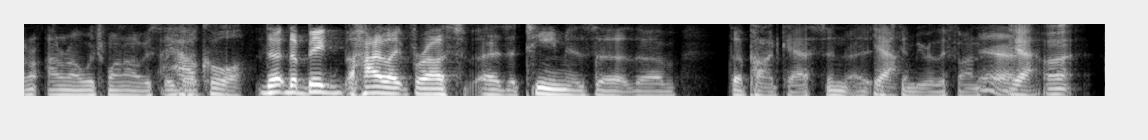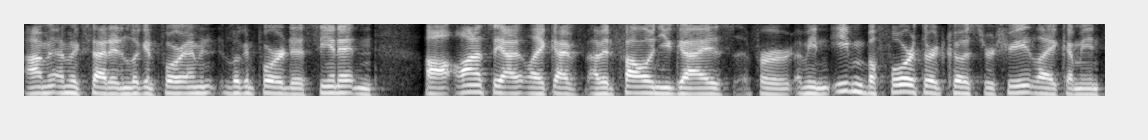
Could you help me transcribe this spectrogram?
don't, I don't know which one, obviously. How cool. the the big highlight for us as a team is uh, the the podcast, and uh, Yeah. it's gonna be really fun. Yeah. Yeah, uh, I'm I'm excited and looking forward. I'm looking forward to seeing it. And uh, honestly, I like I've I've been following you guys for. I mean, even before Third Coast Retreat. Like, I mean,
